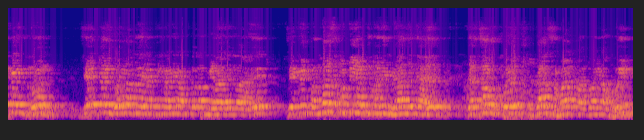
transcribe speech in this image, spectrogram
काही लोन जे काही लोन आता या ठिकाणी आपल्याला मिळालेलं आहे जे काही पन्नास कोटी या ठिकाणी मिळालेले आहेत त्याचा उपयोग सुद्धा समाज बांधवांना होईल.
